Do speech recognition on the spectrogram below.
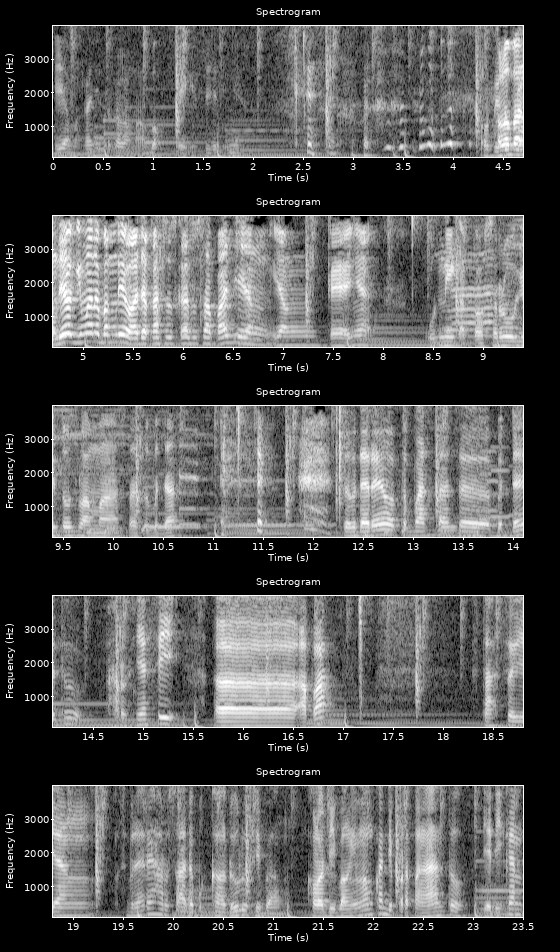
iya makanya tuh kalau mabok kayak gitu jadinya Kalau itu Bang Deo gimana Bang Deo? Ada kasus-kasus apa aja yang yang kayaknya unik atau seru gitu selama stase bedah? sebenarnya waktu pas stase bedah itu harusnya sih eh apa stase yang sebenarnya harus ada bekal dulu sih bang kalau di bang imam kan di pertengahan tuh jadi kan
